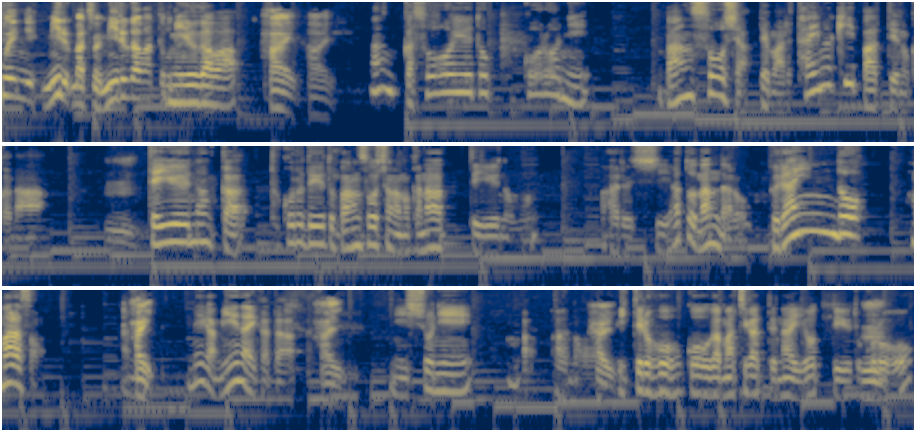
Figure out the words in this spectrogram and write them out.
応援に、見る、まあ、つまり見る側ってこと？見る側。はい。はい。なんかそういうところに伴奏者、でもあれタイムキーパーっていうのかな？うん。っ。ていうなんかところで言うと伴奏者なのかなっていうのもあるしあとなんだろうブラインドマラソン。はい。目が見えない方はい。に一緒にああの、はい。行ってる方向が間違ってないよっていうところを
